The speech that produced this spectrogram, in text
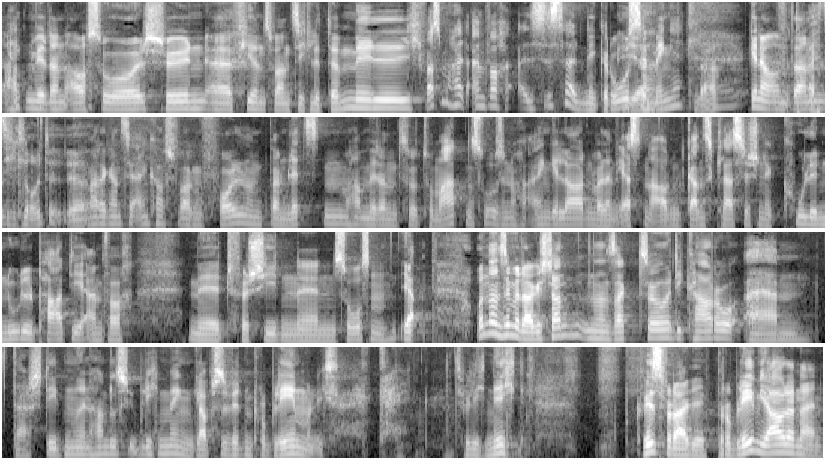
hatten wir dann auch so schön äh, 24 Liter Milch, was man halt einfach, es ist halt eine große Ja, Menge. klar. Genau, und dann 30 Leute, ja. war der ganze Einkaufswagen voll und beim letzten haben wir dann zur Tomatensoße noch eingeladen, weil am ersten Abend ganz klassisch eine coole Nudelparty einfach mit verschiedenen Soßen. Ja, und dann sind wir da gestanden und dann sagt so die Caro, ähm, da steht nur in handelsüblichen Mengen. Glaubst du, es wird ein Problem? Und ich sage, natürlich nicht. Quizfrage. Problem ja oder nein?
